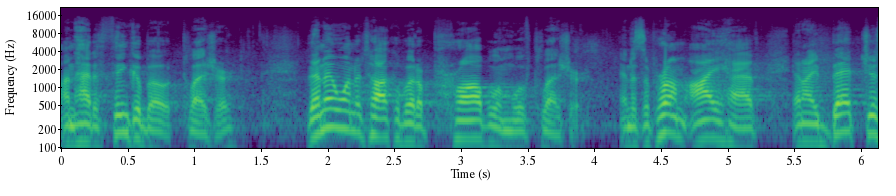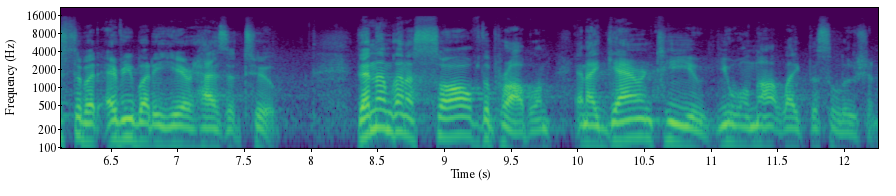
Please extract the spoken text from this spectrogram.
on how to think about pleasure. Then I want to talk about a problem with pleasure. And it's a problem I have, and I bet just about everybody here has it too. Then I'm going to solve the problem, and I guarantee you, you will not like the solution.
